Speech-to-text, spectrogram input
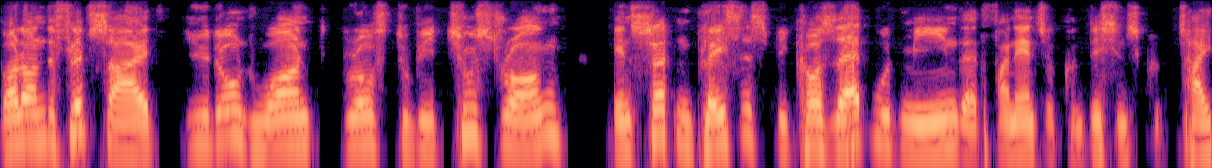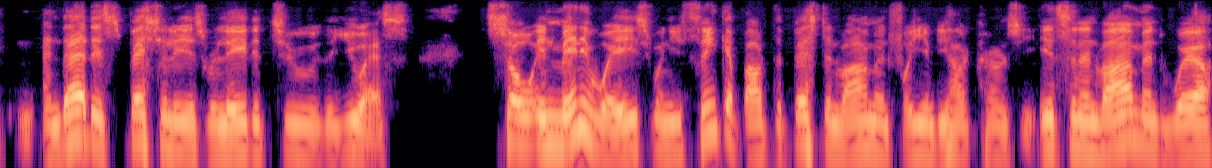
But on the flip side, you don't want growth to be too strong in certain places because that would mean that financial conditions could tighten. And that especially is related to the US. So in many ways, when you think about the best environment for EMD hard currency, it's an environment where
